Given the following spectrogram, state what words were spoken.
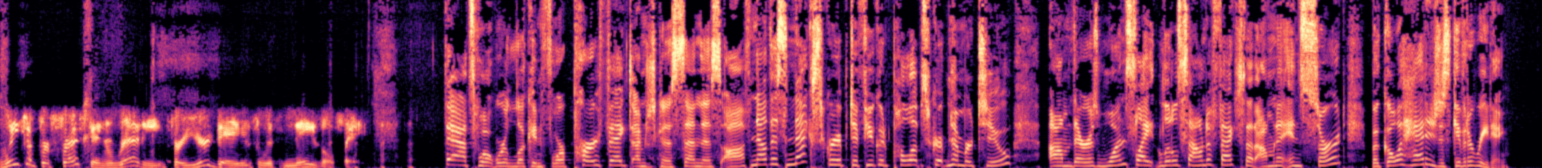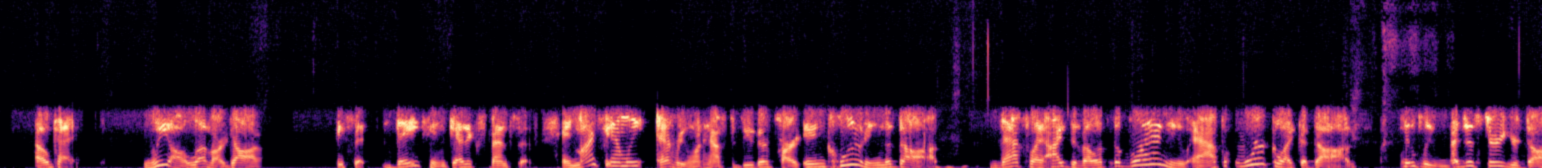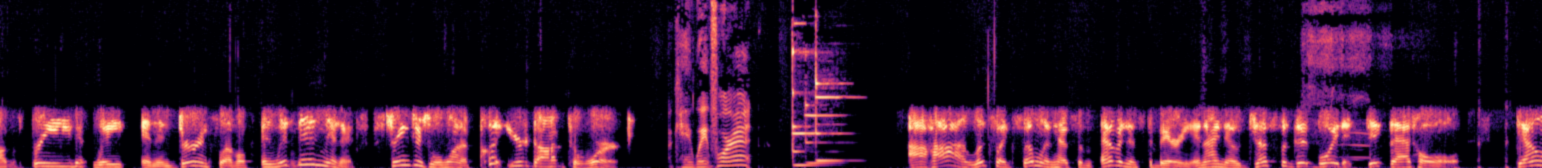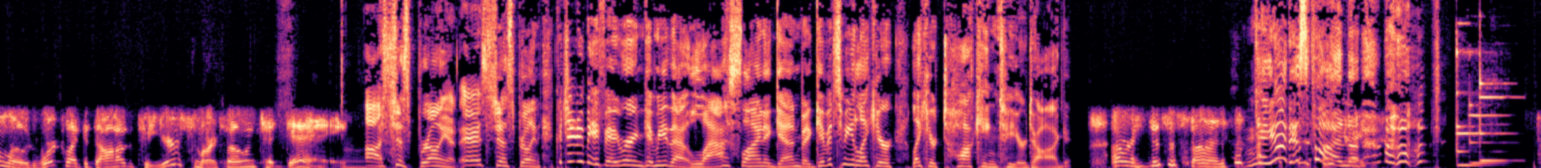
Wake up refreshed and ready for your days with nasal phase. That's what we're looking for. Perfect. I'm just going to send this off. Now, this next script, if you could pull up script number two, um, there is one slight little sound effect that I'm going to insert, but go ahead and just give it a reading. Okay. We all love our dogs. Face it, they can get expensive. In my family, everyone has to do their part, including the dog. That's why I developed the brand new app, Work Like a Dog. Simply register your dog's breed, weight, and endurance level, and within minutes, strangers will want to put your dog to work. Okay, wait for it. Aha, looks like someone has some evidence to bury, and I know just the good boy to dig that hole. Download Work Like a Dog to your smartphone today. Oh, it's just brilliant. It's just brilliant. Could you do me a favor and give me that last line again, but give it to me like you're like you're talking to your dog. All right, this is fun. Yeah, it is fun.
